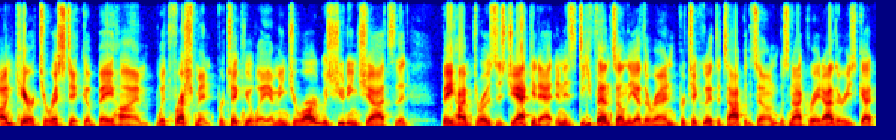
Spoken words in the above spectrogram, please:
uncharacteristic of Boeheim with freshmen, particularly. I mean, Girard was shooting shots that Boeheim throws his jacket at, and his defense on the other end, particularly at the top of the zone, was not great either. He's got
